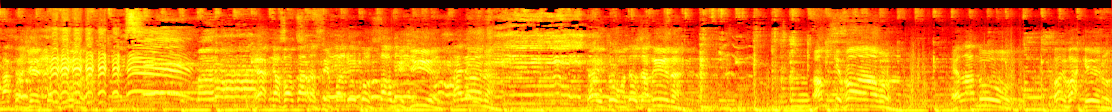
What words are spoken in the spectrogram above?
Tá com a gente, tamo junto! É a cavalgada sem pareio Gonçalves Dias, Tayana! Aí, turma, Deusalina! Vamos que vamos! É lá no Pão Vaqueiro!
